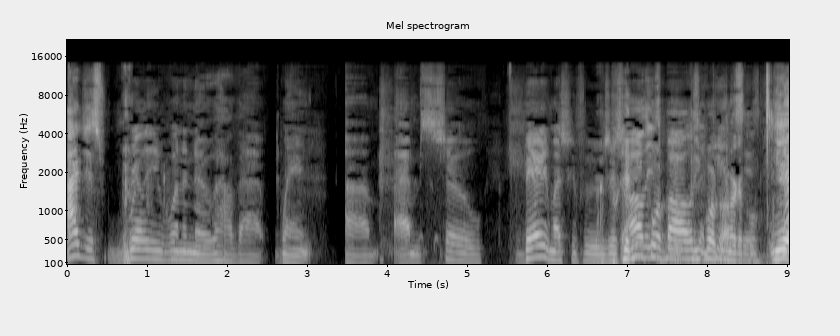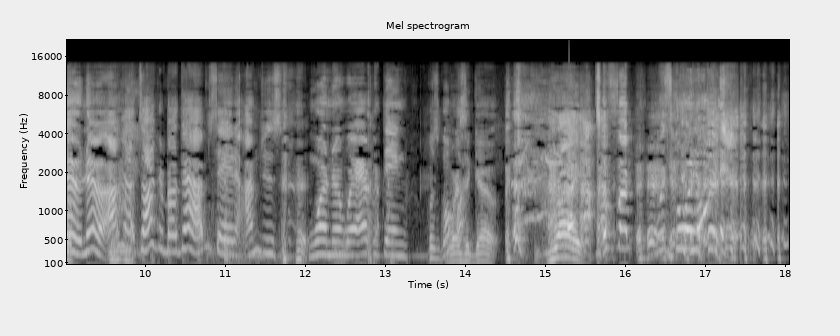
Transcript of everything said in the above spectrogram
I just really want to know how that went. Um, I'm so very much confused. There's all these balls can and pull penises. article? Yeah. No, no, I'm not talking about that. I'm saying I'm just wondering where everything was going. Where's it go? Right, What the fuck was going on there?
